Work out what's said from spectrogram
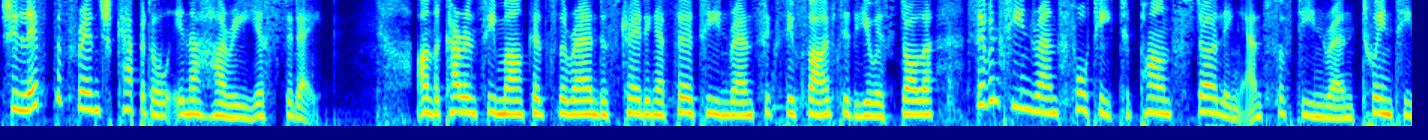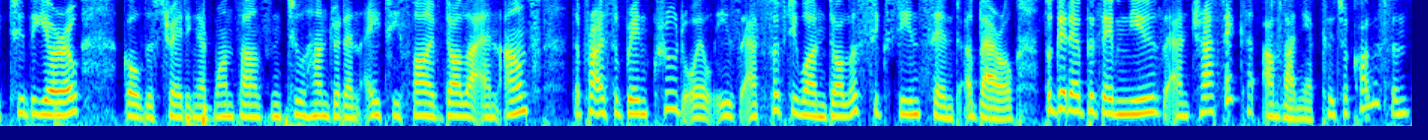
She left the French capital in a hurry yesterday. On the currency markets, the rand is trading at 13 rand 65 to the US dollar, 17 rand 40 to pound sterling, and 15 rand 20 to the euro. Gold is trading at $1,285 an ounce. The price of Brent crude oil is at $51.16 a barrel. For Good Hope FM News and Traffic, I'm Vanya Kluter-Collison.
